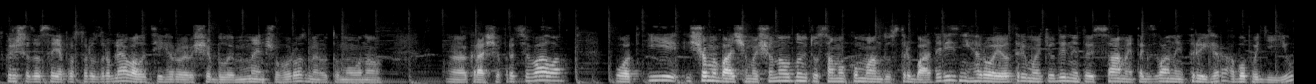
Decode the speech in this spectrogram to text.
Скоріше за все, я просто розробляв, але ці герої ще були меншого розміру, тому воно е, краще працювало. От, і що ми бачимо, що на одну і ту саму команду стрибати різні герої отримують один і той самий так званий тригер або подію,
